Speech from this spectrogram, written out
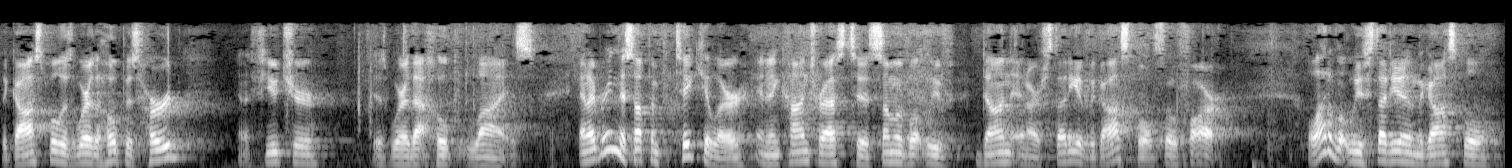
The gospel is where the hope is heard, and the future is where that hope lies. And I bring this up in particular, and in contrast to some of what we've done in our study of the gospel so far. A lot of what we've studied in the gospel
